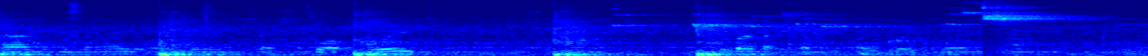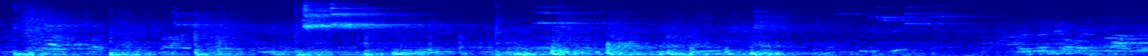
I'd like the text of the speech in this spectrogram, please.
Dami ko na ngayon sa scoreboard. Diba nakita mo yung ano, Pwede naman yung mga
